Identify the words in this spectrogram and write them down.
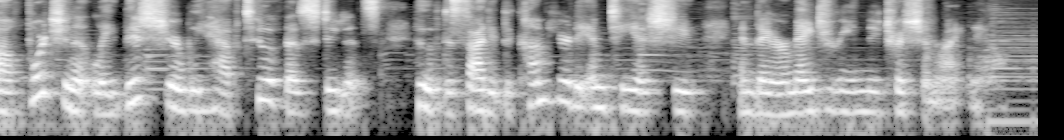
uh, fortunately, this year we have two of those students who have decided to come here to MTSU and they are majoring in nutrition right now.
